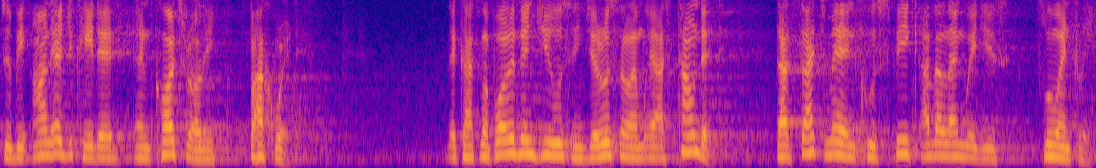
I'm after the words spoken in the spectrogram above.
to be uneducated and culturally backward the cosmopolitan Jews in Jerusalem were astounded that such men could speak other languages fluently.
